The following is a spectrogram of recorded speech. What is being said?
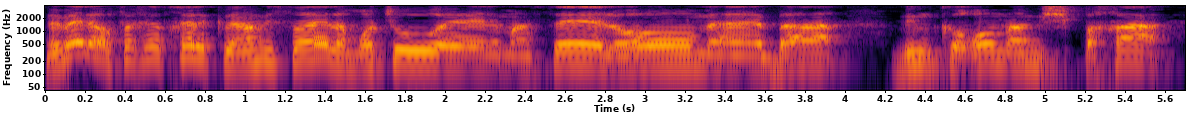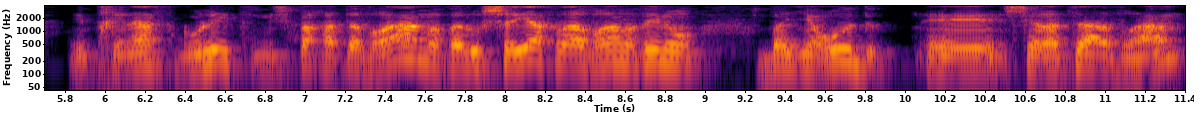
ממילא הופך להיות חלק מעם ישראל למרות שהוא אה, למעשה לא בא במקורו מהמשפחה מבחינה סגולית משפחת אברהם אבל הוא שייך לאברהם אבינו בייעוד אה, שרצה אברהם.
